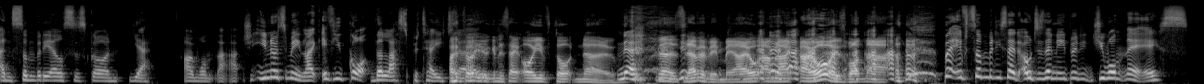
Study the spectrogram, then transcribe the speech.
and somebody else has gone, yeah, I want that actually? You know what I mean? Like if you've got the last potato. I thought you were going to say, "Oh, you've thought no." No. no, it's never been me. I, I'm like, I always want that. but if somebody said, oh, does anybody, do you want this?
